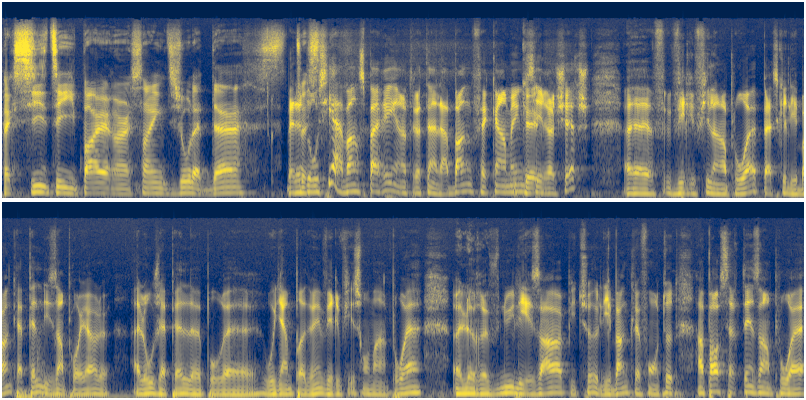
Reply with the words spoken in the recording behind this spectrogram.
Fait que si il perd un 5-10 jours là-dedans. Ben, le dossier avance pareil entre-temps. La banque fait quand même ses recherches, euh, vérifie l'emploi, parce que les banques appellent les employeurs. Allô, j'appelle pour euh, William Podvin vérifier son emploi, euh, le revenu, les heures, puis tout ça. Les banques le font tout. À part certains emplois,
